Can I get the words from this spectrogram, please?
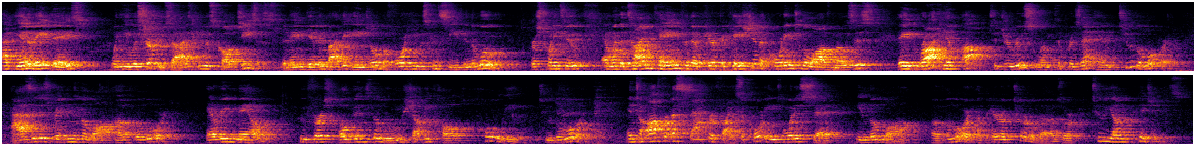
at the end of eight days, when he was circumcised, he was called Jesus, the name given by the angel before he was conceived in the womb. Verse 22 And when the time came for their purification according to the law of Moses, they brought him up to Jerusalem to present him to the Lord, as it is written in the law of the Lord. Every male who first opens the womb shall be called holy to the Lord, and to offer a sacrifice according to what is said in the law of the Lord a pair of turtle doves or two young pigeons.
